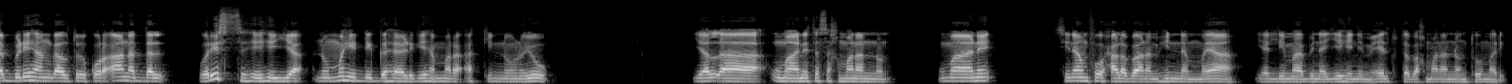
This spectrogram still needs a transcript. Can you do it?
يبريها قالتو قرآن الدل warissahe hiya noma hiddigahaadhigehamara akkinnonoyo yala umane tasakmananon umane sinan fo xalabanam hinamaya yalli ma binayehinim ceeltu tabakmananon to mari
